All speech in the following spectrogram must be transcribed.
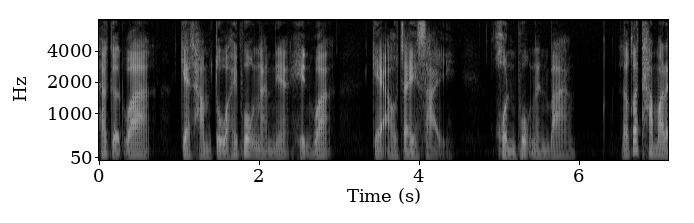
ถ้าเกิดว่าแกทำตัวให้พวกนั้นเนี่ยเห็นว่าแกเอาใจใส่ คนพวกนั้นบ้าง แล้วก็ทำอะไร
